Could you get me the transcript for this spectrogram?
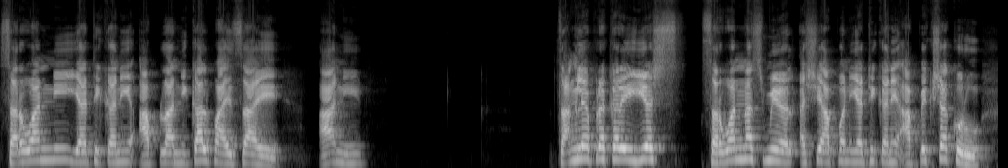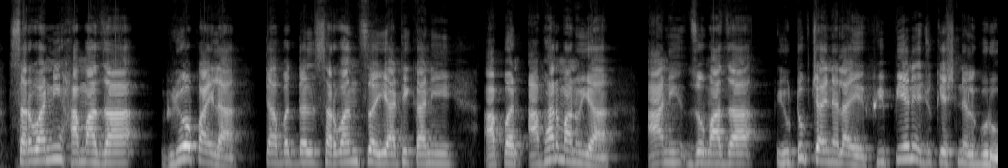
सर्वांनी या ठिकाणी आपला निकाल पाहायचा आहे आणि चांगल्या प्रकारे यश सर्वांनाच मिळेल अशी आपण या ठिकाणी अपेक्षा करू. सर्वांनी हा माझा व्हिडिओ पाहिला त्याबद्दल सर्वांचं या ठिकाणी आपण आभार मानूया. आणि जो माझा यूट्यूब चॅनल आहे V P N educational Guru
